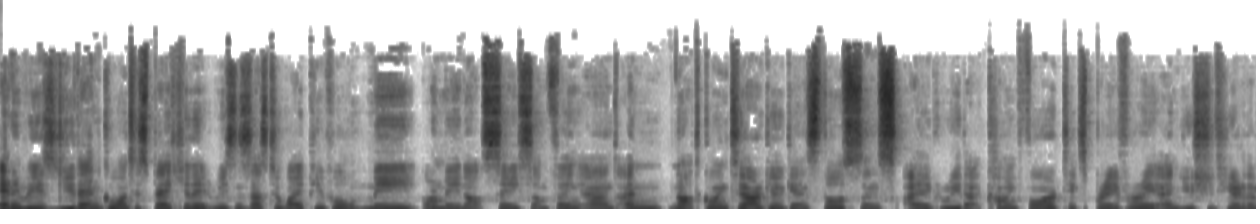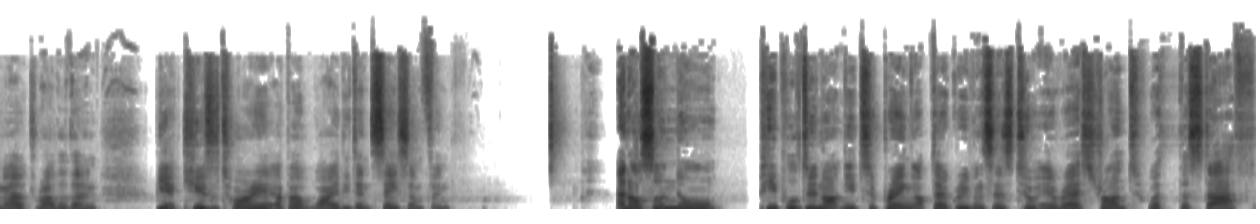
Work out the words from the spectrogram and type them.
Anyways, you then go on to speculate reasons as to why people may or may not say something, and I'm not going to argue against those since I agree that coming forward takes bravery and you should hear them out rather than be accusatory about why they didn't say something. And also, no, people do not need to bring up their grievances to a restaurant with the staff,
